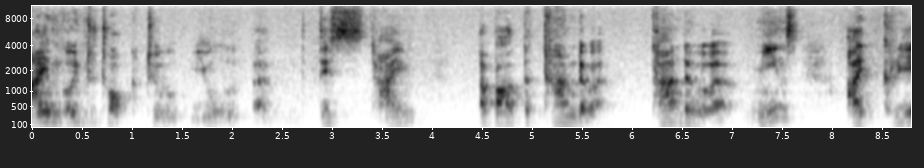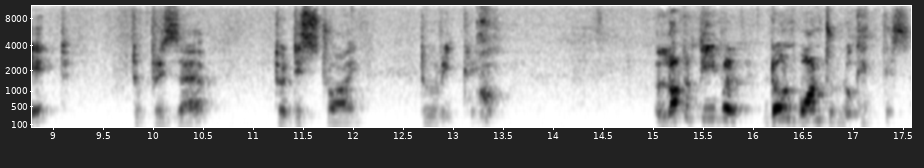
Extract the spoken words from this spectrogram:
I am going to talk to you uh, this time about the Tandava. Tandava means I create to preserve, to destroy, to recreate. A lot of people don't want to look at this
